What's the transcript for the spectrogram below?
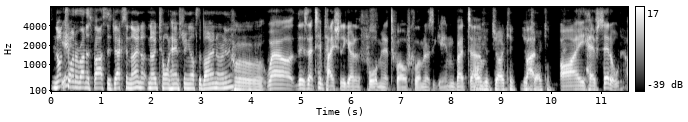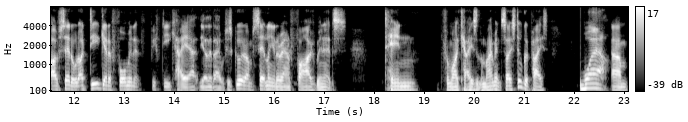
Not Yeah. trying to run as fast as Jackson, no. Not, no torn hamstring off the bone or anything. Oh, well, there's that temptation to go to the four minute, 12 kilometers again. But oh, um, you're joking. You're joking. I have settled. I've settled. I did get a four minute 50K out the other day, which is good. I'm settling at around five minutes 10 for my Ks at the moment. So still good pace. Wow. Um,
